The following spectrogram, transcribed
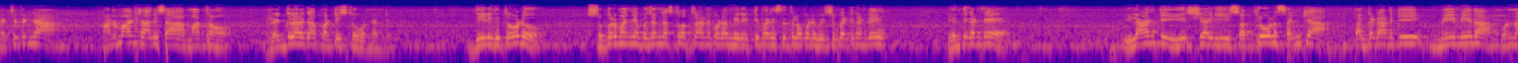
ఖచ్చితంగా హనుమాన్ చాలీస మాత్రం రెగ్యులర్గా పఠిస్తూ ఉండండి. దీనికి తోడు సుబ్రహ్మణ్య భుజంగ స్తోత్రాన్ని కూడా మీరు ఎట్టి పరిస్థితుల్లో కూడా విడిచిపెట్టకండి. ఎందుకంటే ఇలాంటి ఈర్ష్య ఈ శత్రువుల సంఖ్య తగ్గడానికి మీ మీద ఉన్న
